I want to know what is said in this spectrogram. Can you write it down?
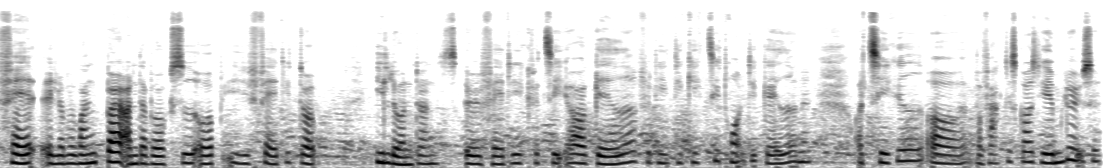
fa- eller hvor mange børn, der voksede op i fattigdom i Londons øh, fattige kvarterer og gader, fordi de gik tit rundt i gaderne og tikkede og var faktisk også hjemløse.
